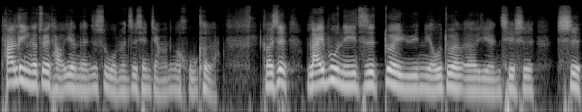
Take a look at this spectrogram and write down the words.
他另一个最讨厌的人就是我们之前讲的那个胡克啊。可是莱布尼兹对于牛顿而言，其实是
